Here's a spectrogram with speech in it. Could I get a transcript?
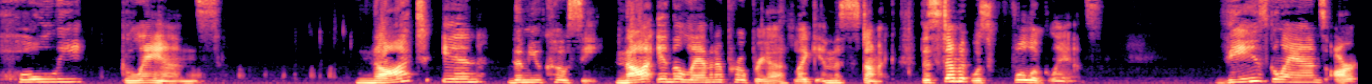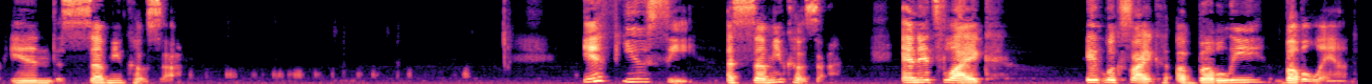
wholly glands, not in the mucosae, not in the lamina propria like in the stomach. The stomach was full of glands. These glands are in the submucosa. If you see a submucosa and it's like, it looks like a bubbly bubble land,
